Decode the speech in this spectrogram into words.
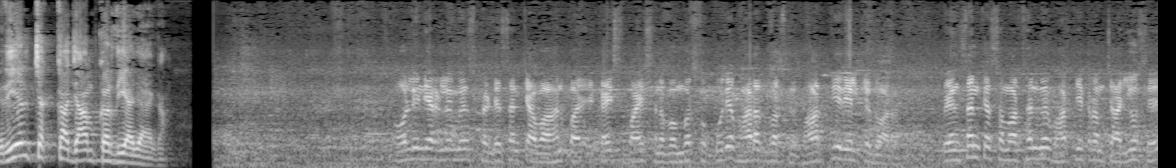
रेल चक्का जाम कर दिया जाएगा। All India railway men's federation के आह्वान पर 21-22 नवंबर को पूरे भारतवर्ष में भारतीय रेल के द्वारा पेंशन के समर्थन में भारतीय कर्मचारियों से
